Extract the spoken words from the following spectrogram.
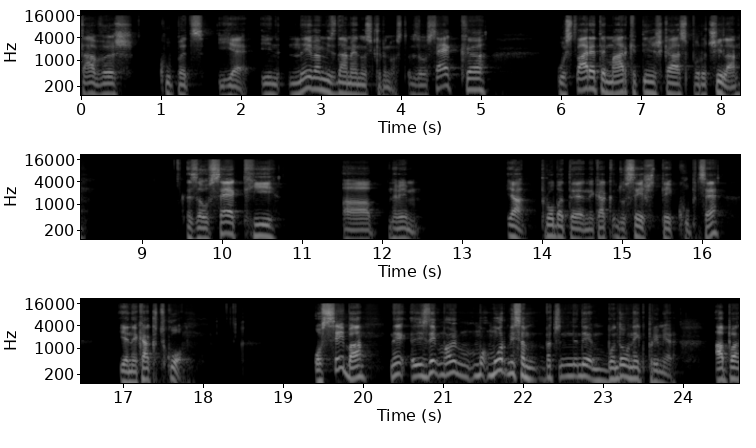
ta vaš kupec je. In naj vam izdam eno skrivnost. Za vse, ki ustvarjate marketinška sporočila, za vse, ki uh, ne vem, ja, probate nekako doseči te kupce, je nekako tako. Oseba, ne, zdaj, mor, mislim, pač ne, ne, bom dal nek primer. A pa,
